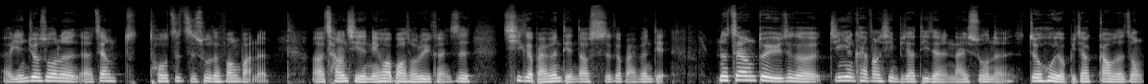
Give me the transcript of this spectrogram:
呃，研究说呢，呃，这样投资指数的方法呢，呃，长期的年化报酬率可能是七个百分点到十个百分点。那这样对于这个经验开放性比较低的人来说呢，就会有比较高的这种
